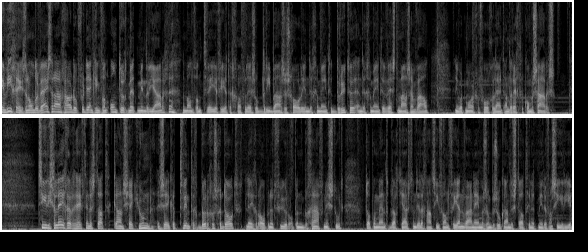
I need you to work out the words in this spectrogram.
In Wiege is een onderwijzer aangehouden op verdenking van ontucht met minderjarigen. De man van 42 gaf les op drie basisscholen in de gemeente Druten en de gemeente Westmaas en Waal. En die wordt morgen voorgeleid aan de rechtercommissaris. Het Syrische leger heeft in de stad Khan Sheikhoun zeker 20 burgers gedood. Het leger opende het vuur op een begrafenisstoet. Op dat moment bracht juist een delegatie van VN-waarnemers een bezoek aan de stad in het midden van Syrië.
